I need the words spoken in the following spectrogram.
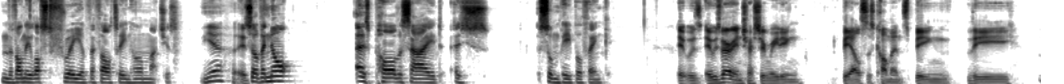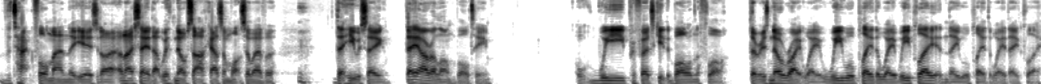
And they've only lost 3 of the 14 home matches. Yeah. It's, So they're not as poor a side as some people think. it was it was very interesting reading Bielsa's comments, being the the tactful man that he is, and I, and I say that with no sarcasm whatsoever. That he was saying they are a long ball team. We prefer to keep the ball on the floor. There is no right way. We will play the way we play, and they will play the way they play.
